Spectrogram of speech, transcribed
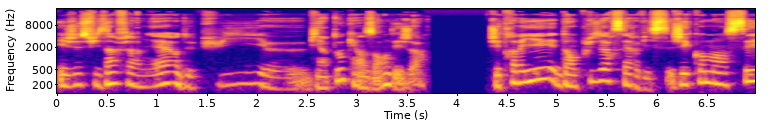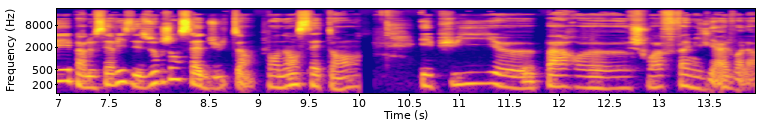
et je suis infirmière depuis euh, bientôt 15 ans déjà. J'ai travaillé dans plusieurs services. J'ai commencé par le service des urgences adultes pendant 7 ans. Et puis euh, par euh, choix familial, voilà,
